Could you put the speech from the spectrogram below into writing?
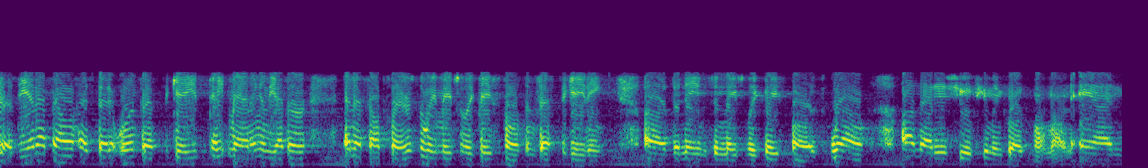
should. The NFL has said it will investigate Peyton Manning and the other NFL players the way Major League Baseball is investigating uh, the names in Major League Baseball as well on that issue of human growth hormone and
